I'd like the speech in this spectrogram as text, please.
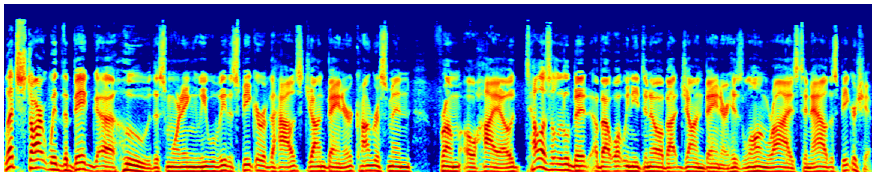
Let's start with the big uh, who this morning. He will be the Speaker of the House, John Boehner, Congressman from Ohio. Tell us a little bit about what we need to know about John Boehner, his long rise to now the speakership.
